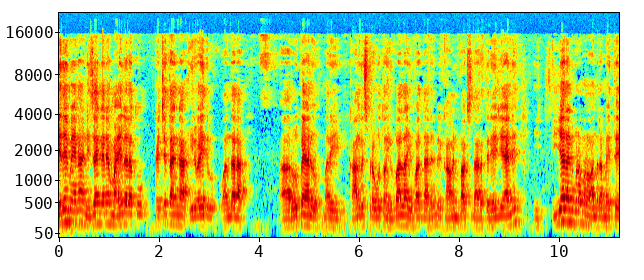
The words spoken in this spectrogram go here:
ఏదేమైనా నిజంగానే మహిళలకు ఖచ్చితంగా ఇరవై ఐదు వందల రూపాయలు మరి కాంగ్రెస్ ప్రభుత్వం ఇవ్వాలా ఇవ్వద్దా అనేది మీరు కామెంట్ బాక్స్ ద్వారా తెలియజేయండి. ఇవ్వాలని కూడా మనం అందరం అయితే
